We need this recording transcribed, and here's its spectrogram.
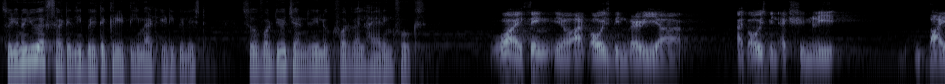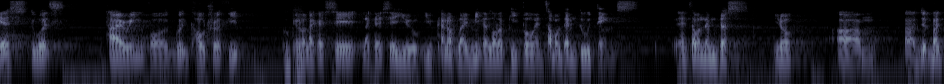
So you know, you have certainly built a great team at ADP List. So what do you generally look for while hiring folks? Well, I think you know I've always been very, uh, I've always been extremely biased towards hiring for a good cultural fit. Okay. You know, like I say, like I say, you you kind of like meet a lot of people, and some of them do things, and some of them just you know, um, uh, but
